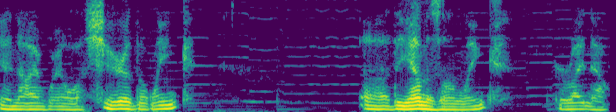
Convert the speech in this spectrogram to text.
and I will share the link, uh, the Amazon link right now.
